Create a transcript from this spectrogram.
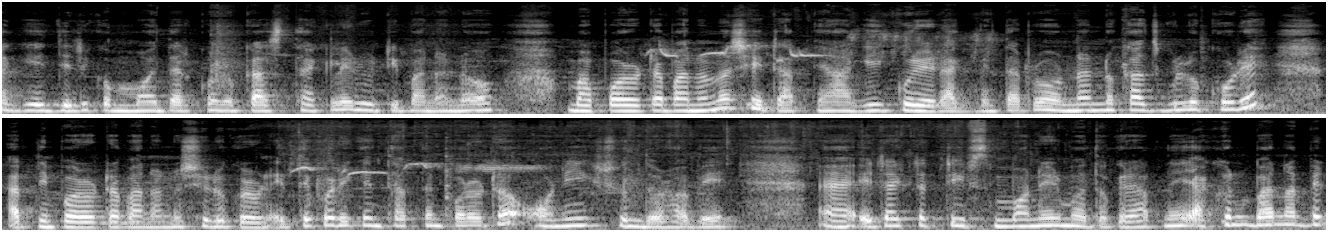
আগে যেরকম ময়দার কোনো কাজ থাকলে রুটি বানানো বা পরোটা বানানো সেটা আপনি আগেই করে রাখবেন। তারপর অন্যান্য কাজগুলো করে আপনি পরোটা বানানো শুরু করুন। এতে করে কিন্তু আপনার পরোটা অনেক সুন্দর হবে। এটা একটা টিপস মনের মতো করে। আপনি এখন বানাবেন,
